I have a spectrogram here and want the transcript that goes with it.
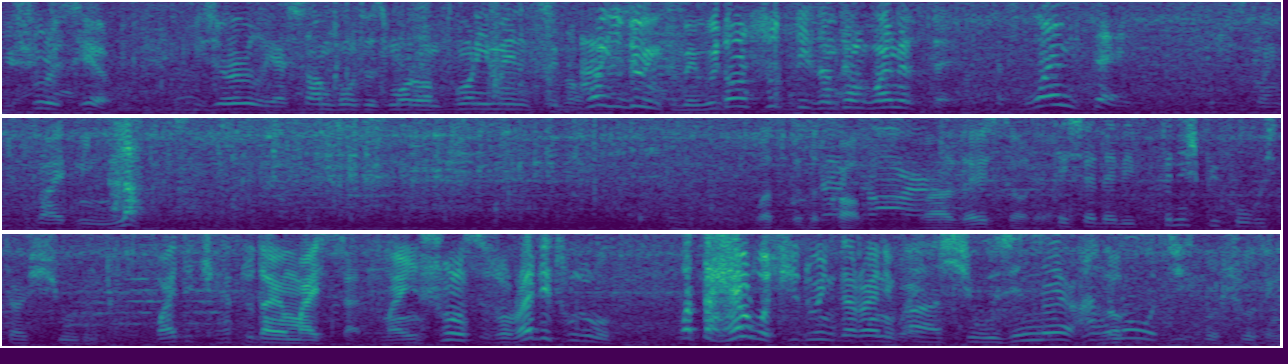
You sure he's here? He's early. I saw him going to his motorhome 20 minutes ago. What are you doing to me? We don't shoot these until Wednesday. It's Wednesday. going to drive me nuts. What's with the cops? Why are they still here? They said they'd be finished before we start shooting. Why did you have to die on my set? My insurance is already through the roof. What the hell was she doing there anyway? Uh, she was in there. I don't Look, know what she. before shooting,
